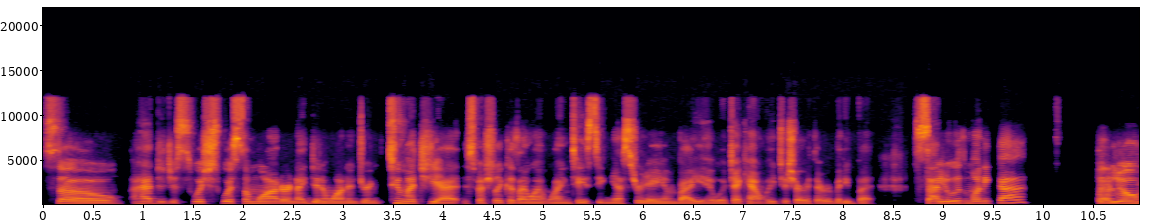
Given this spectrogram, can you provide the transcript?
So I had to just swish with some water and I didn't want to drink too much yet, especially because I went wine tasting yesterday in Valle, which I can't wait to share with everybody. But salud, Monica. Salud.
